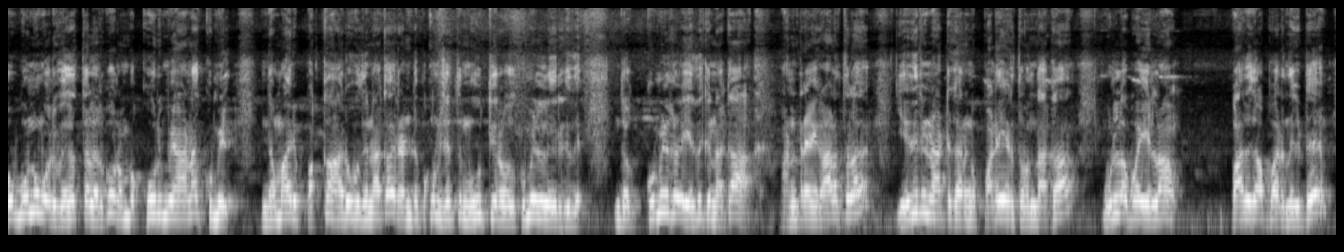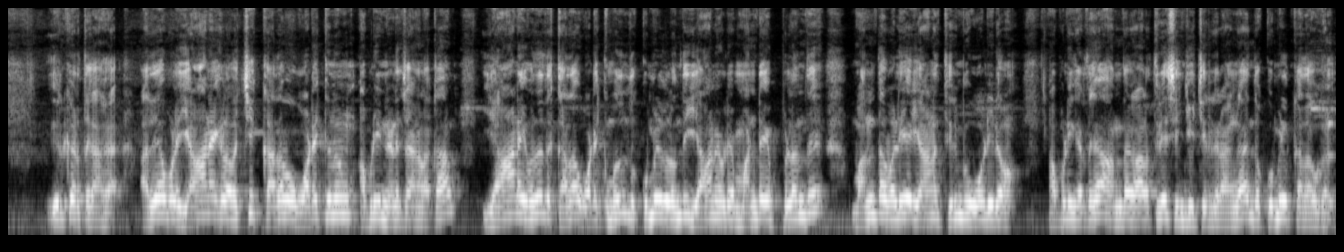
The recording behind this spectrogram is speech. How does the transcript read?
ஒவ்வொன்றும் ஒரு விதத்தில் இருக்கும். ரொம்ப கூர்மையான குமிழ். இந்த மாதிரி பக்கம் அறுபதுனாக்கா ரெண்டு பக்கம் சேர்த்து நூற்றி இருபது குமிழ்கள் இருக்குது. இந்த குமிழ்கள் எதுக்குனாக்கா அன்றைய காலத்தில் எதிரி நாட்டுக்காரங்க படையெடுத்து வந்தாக்கா உள்ளே போய் எல்லாம் பாதுகாப்பாக இருந்துக்கிட்டு இருக்கிறதுக்காக. அதே போல் யானைகளை வச்சு கதவை உடைக்கணும் அப்படின்னு நினச்சாங்களாக்கா யானை வந்து இந்த கதவை உடைக்கும் போது இந்த குமிழ்கள் வந்து யானையுடைய மண்டையை பிளந்து வந்த வழியே யானை திரும்பி ஓடிடும் அப்படிங்கிறதுக்காக அந்த காலத்திலே செஞ்சு வச்சுருக்கிறாங்க இந்த குமிழ் கதவுகள்.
